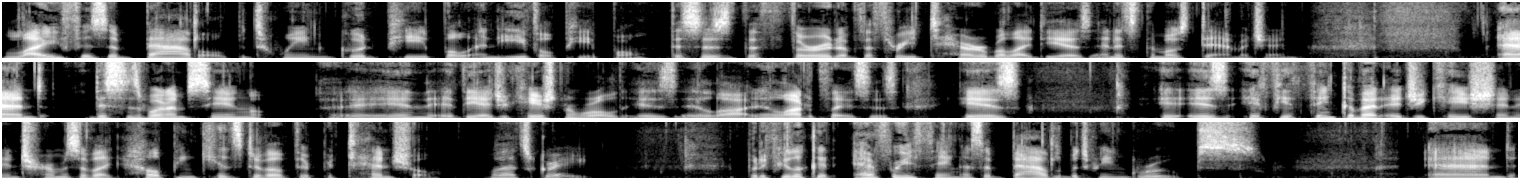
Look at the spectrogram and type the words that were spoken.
life is a battle between good people and evil people. This is the third of the three terrible ideas, and it's the most damaging. And this is what I'm seeing uh, in the educational world is a lot in a lot of places is is if you think about education in terms of like helping kids develop their potential, well, that's great. But if you look at everything as a battle between groups, and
